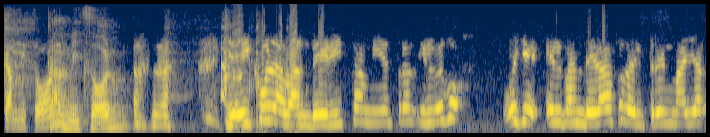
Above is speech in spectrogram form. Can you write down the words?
camisón. camisón. y ahí con la banderita mientras, y luego, oye, el banderazo del tren Maya,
